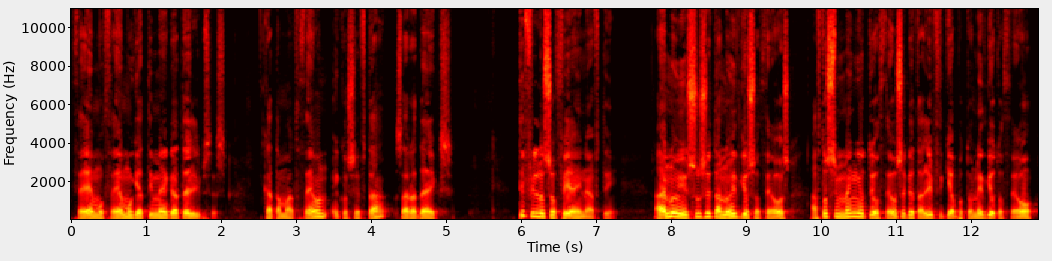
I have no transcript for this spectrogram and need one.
Θεέ μου, Θεέ μου, γιατί με εγκατέλειψες» κατά Ματθαίον 27-46. Τι φιλοσοφία είναι αυτή; Αν ο Ιησούς ήταν ο ίδιος ο Θεός, αυτό σημαίνει ότι ο Θεός εγκαταλείφθηκε από τον ίδιο το Θεό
